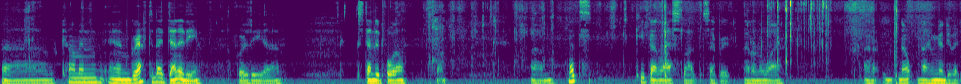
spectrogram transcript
uh, Common, and Grafted Identity for the uh, extended foil. So um, let's keep that last slot separate. I don't know why. I don't. Nope, not even gonna do it.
